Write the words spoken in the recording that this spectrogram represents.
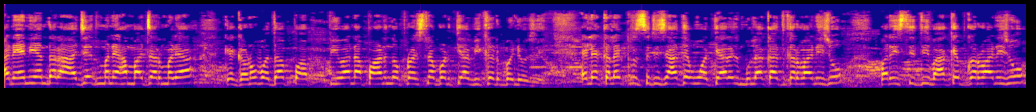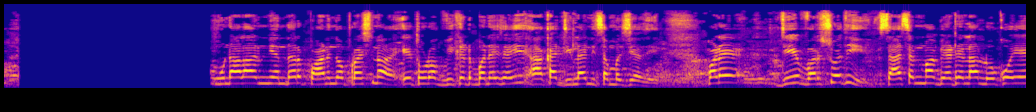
અને એની અંદર આજે જ મને સમાચાર મળ્યા કે ઘણો બધા પીવાના પાણીનો પ્રશ્ન પણ ત્યાં વિકટ બન્યો છે. એટલે કલેક્ટરશ્રી સાથે હું અત્યારે જ મુલાકાત કરવાની છું. પરિસ્થિતિ વાકેફ કરવાની છું. ઉનાળાની અંદર પાણીનો પ્રશ્ન એ થોડોક વિકટ બને છે આખા જિલ્લાની સમસ્યા છે. પણ જે વર્ષોથી શાસનમાં બેઠેલા લોકોએ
